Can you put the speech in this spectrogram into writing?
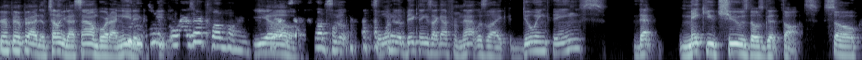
I'm telling you that soundboard, I need it. Where's our club horn? Yo, club so, horn? so one of the big things I got from that was like doing things that make you choose those good thoughts. So,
